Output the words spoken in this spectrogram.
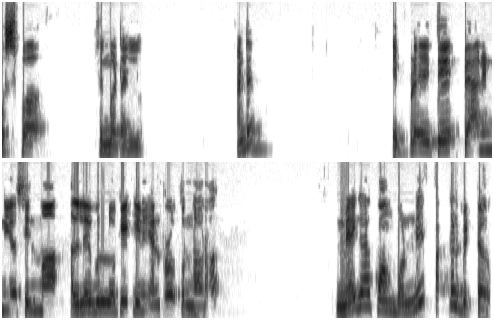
పుష్ప సినిమా టైంలో. అంటే ఎప్పుడైతే ప్యాన్ ఇండియా సినిమా లేబుల్లోకి ఈయన ఎంటర్ అవుతున్నారో మెగా కాంపౌండ్ని పక్కన పెట్టారు.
